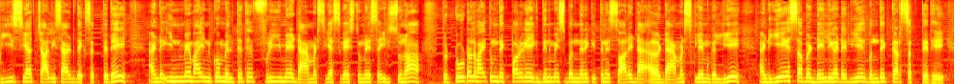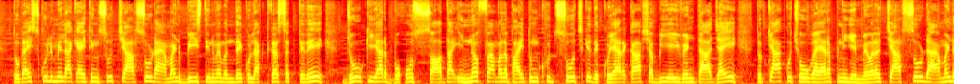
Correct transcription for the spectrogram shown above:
बीस या चालीस एड देख सकते थे। एंड इनमें भाई इनको मिलते थे फ्री में डायमंड्स यस गैस तुमने सही सुना। तो टोटल भाई तुम देख पाओगे एक दिन में इस बंदे ने कितने सारे डायमंड्स क्लेम कर लिए एंड ये सब डेली का डेली ये बंदे कर सकते थे। तो गाइस कुल मिला के आई थिंक सो 400 डायमंड 20 दिन में बंदे कलेक्ट कर सकते थे, जो कि यार बहुत ज़्यादा इनफ है। मतलब भाई तुम खुद सोच के देखो यार, काश अभी ये इवेंट आ जाए तो क्या कुछ होगा यार अपनी गेम में? मतलब 400 डायमंड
